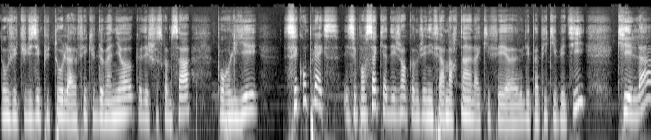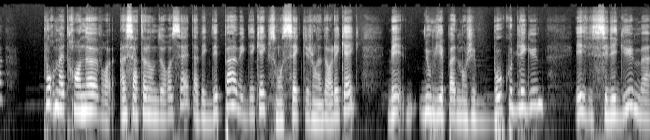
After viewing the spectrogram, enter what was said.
Donc je vais utiliser plutôt la fécule de manioc, des choses comme ça, pour lier. C'est complexe. Et c'est pour ça qu'il y a des gens comme Jennifer Martin, là, qui fait euh, les papilles qui pétillent, qui est là pour mettre en œuvre un certain nombre de recettes avec des pains, avec des cakes, parce qu'on sait que les gens adorent les cakes. Mais n'oubliez pas de manger beaucoup de légumes. Et ces légumes,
